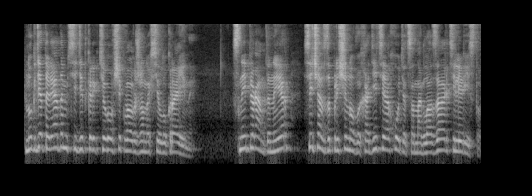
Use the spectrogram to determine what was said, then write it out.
Но где-то рядом сидит корректировщик вооруженных сил Украины. Снайперам ДНР сейчас запрещено выходить и охотиться на глаза артиллеристов.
